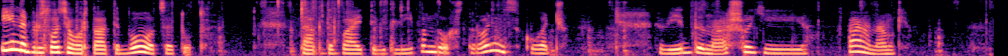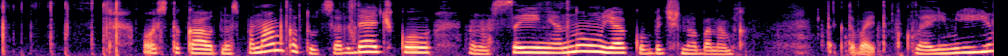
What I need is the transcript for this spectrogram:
І не прийшлося гортати, бо це тут. Так, давайте відліпимо двохсторонній скотч від нашої панамки. Ось така от нас панамка, тут сердечко, вона синя, ну, як обична бананка. Так, давайте поклеїмо її.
